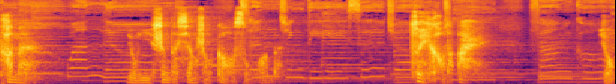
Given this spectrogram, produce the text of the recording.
他们用一生的相守告诉我们：最好的爱，永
